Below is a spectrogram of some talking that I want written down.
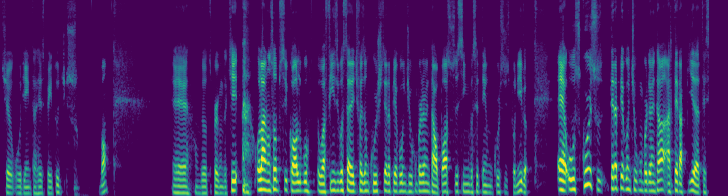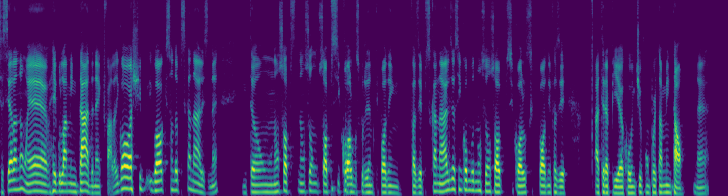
te orienta a respeito disso, tá bom? É, vamos ver outra pergunta aqui. Olá, não sou psicólogo ou afins e gostaria de fazer um curso de terapia cognitivo comportamental. Posso? Se sim, você tem um curso disponível. É, os cursos, terapia cognitivo comportamental, a terapia, a TCC, ela não é regulamentada, né, que fala. Igual, acho, igual a questão da psicanálise, né? Então, não, só, não são só psicólogos, por exemplo, que podem fazer psicanálise, assim como não são só psicólogos que podem fazer a terapia cognitivo comportamental, né?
